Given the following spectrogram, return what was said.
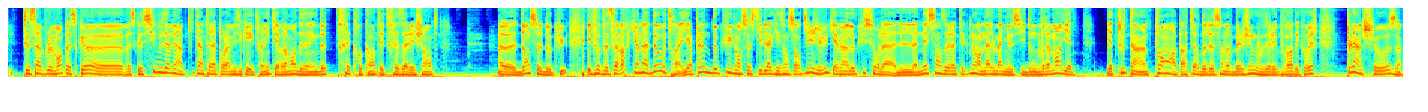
tout simplement parce que euh, parce que si vous avez un petit intérêt pour la musique électronique, il y a vraiment des anecdotes très croquantes et très alléchantes euh, dans ce docu. Il faut savoir qu'il y en a d'autres. Il y a plein de docus dans ce style-là qui sont sortis. J'ai vu qu'il y avait un docu sur la, la naissance de la techno en Allemagne aussi. Donc vraiment, il y a, il y a tout un pan à partir de The Sound of Belgium où vous allez pouvoir découvrir plein de choses.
